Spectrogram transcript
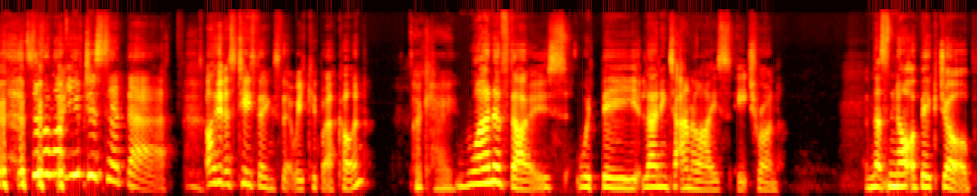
from what you've just said there, I think there's two things that we could work on. okay. One of those would be learning to analyze each run. And that's not a big job,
